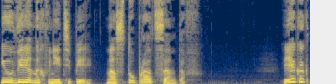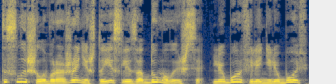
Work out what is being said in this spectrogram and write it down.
и уверенных в ней теперь на сто процентов. Я как-то слышала выражение, что если задумываешься, любовь или не любовь,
